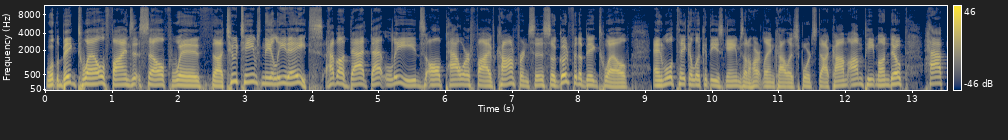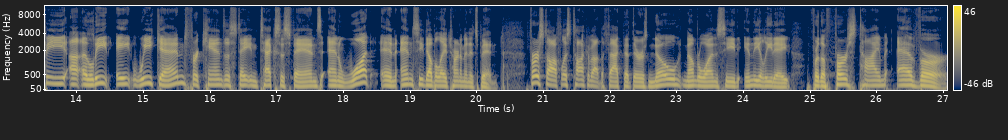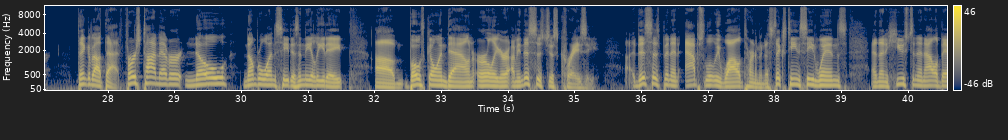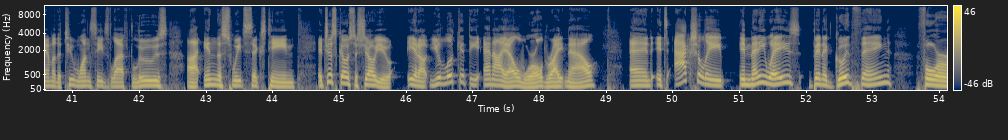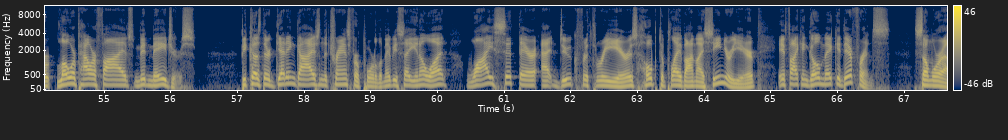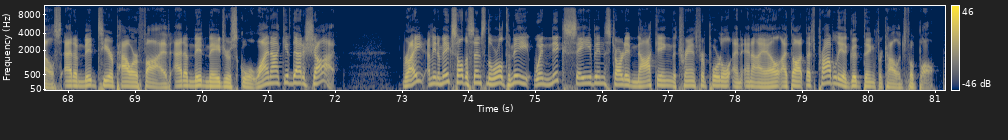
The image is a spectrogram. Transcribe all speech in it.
Well, the Big 12 finds itself with uh, two teams in the Elite Eight. How about that? That leads all Power Five conferences. So good for the Big 12. And we'll take a look at these games on HeartlandCollegeSports.com. I'm Pete Mundo. Happy uh, Elite Eight weekend for Kansas State and Texas fans. And what an NCAA tournament it's been. First off, let's talk about the fact that there is no number one seed in the Elite Eight for the first time ever. Think about that. First time ever, no number one seed is in the Elite Eight, um, both going down earlier. I mean, this is just crazy. Uh, this has been an absolutely wild tournament. A 16 seed wins, and then Houston and Alabama, the two one seeds left, lose uh, in the Sweet 16. It just goes to show you, you know, you look at the NIL world right now, and it's actually, in many ways, been a good thing for lower power fives, mid majors because they're getting guys in the transfer portal that maybe say, you know what? Why sit there at Duke for three years, hope to play by my senior year, if I can go make a difference somewhere else at a mid tier power five, at a mid major school? Why not give that a shot? Right? I mean, it makes all the sense in the world to me. When Nick Saban started knocking the transfer portal and NIL, I thought that's probably a good thing for college football.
